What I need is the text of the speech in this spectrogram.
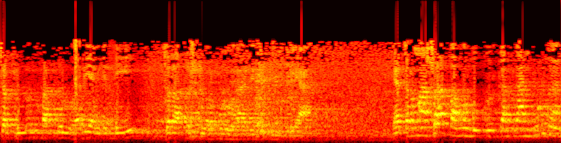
sebelum 40 hari yang ketiga, 120 hari demikian. Ya termasuk apa? Menggugurkan kandungan.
